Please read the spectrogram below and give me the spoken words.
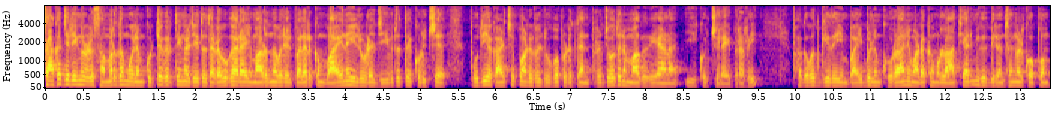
സാഹചര്യങ്ങളുടെ സമ്മർദ്ദം മൂലം കുറ്റകൃത്യങ്ങൾ ചെയ്ത് തടവുകാരായി മാറുന്നവരിൽ പലർക്കും വായനയിലൂടെ ജീവിതത്തെക്കുറിച്ച് പുതിയ കാഴ്ചപ്പാടുകൾ രൂപപ്പെടുത്താൻ പ്രചോദനമാകുകയാണ് ഈ കൊച്ചു ലൈബ്രറി. ഭഗവത്ഗീതയും ബൈബിളും ഖുറാനും അടക്കമുള്ള ആധ്യാത്മിക ഗ്രന്ഥങ്ങൾക്കൊപ്പം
